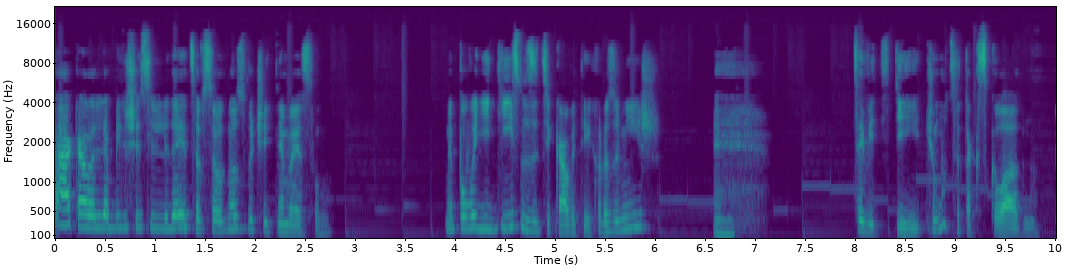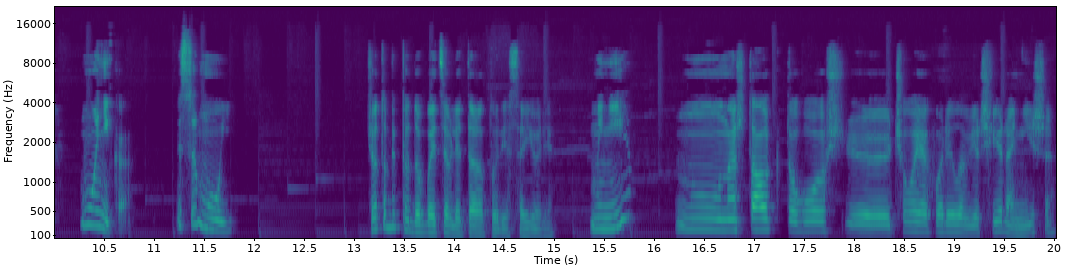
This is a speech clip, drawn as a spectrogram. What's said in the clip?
Так, але для більшості людей це все одно звучить невесело. Ми повинні дійсно зацікавити їх, розумієш? Це відстій. Чому це так складно? Моніка, не сумуй. Що тобі подобається в літературі, Сайорі? Мені? Ну, на того, е, чого я говорила в вірші раніше.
